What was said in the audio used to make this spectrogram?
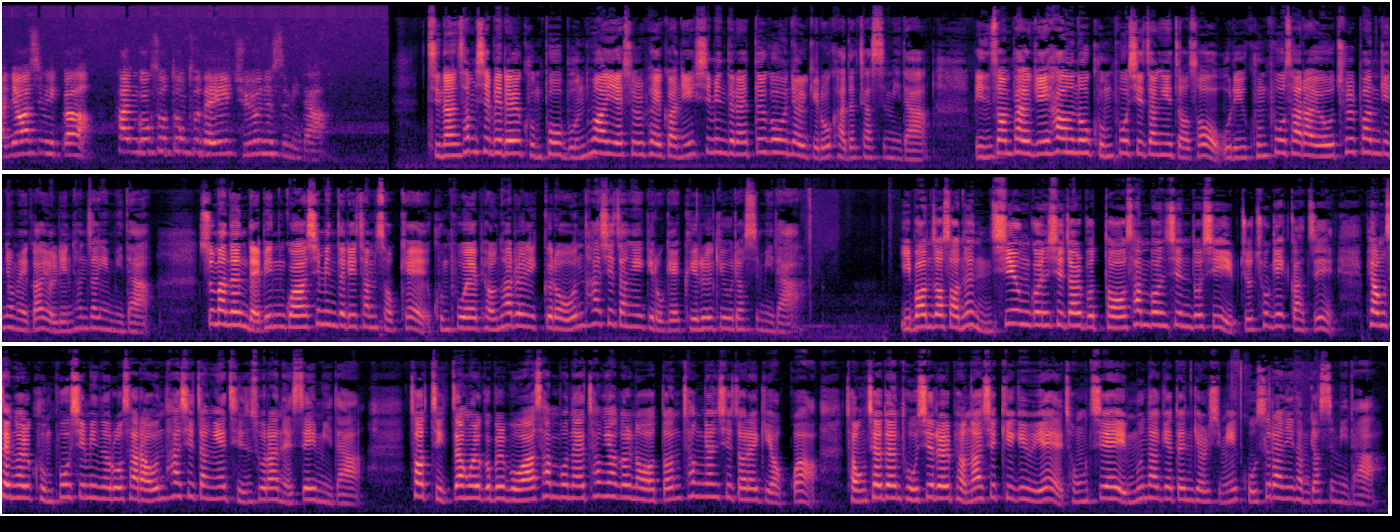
안녕하십니까. 한국소통투데이 주요 뉴스입니다. 지난 31일 군포 문화예술회관이 시민들의 뜨거운 열기로 가득 찼습니다. 민선 8기 하은호 군포시장에 져서 우리 군포 살아요 출판 기념회가 열린 현장입니다. 수많은 내빈과 시민들이 참석해 군포의 변화를 이끌어온 하 시장의 기록에 귀를 기울였습니다. 이번 저서는 시흥군 시절부터 3번 신도시 입주 초기까지 평생을 군포 시민으로 살아온 하 시장의 진솔한 에세이입니다. 첫 직장 월급을 모아 3분의 청약을 넣었던 청년 시절의 기억과 정체된 도시를 변화시키기 위해 정치에 입문하게 된 결심이 고스란히 담겼습니다.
